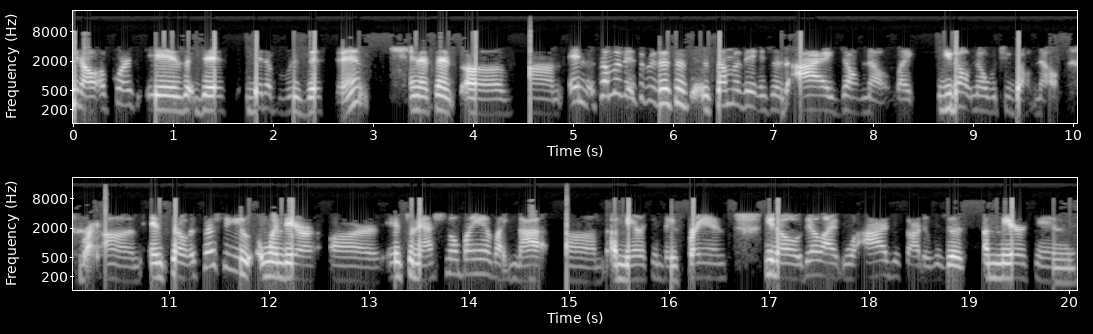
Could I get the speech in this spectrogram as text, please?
you know, of course, is this bit of resistance in a sense of, um, and some of it's resistance, and some of it is just I don't know. Like you don't know what you don't know, right? Um, and so especially when there are international brands, like not um, American-based brands, you know, they're like, well, I just thought it was just American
